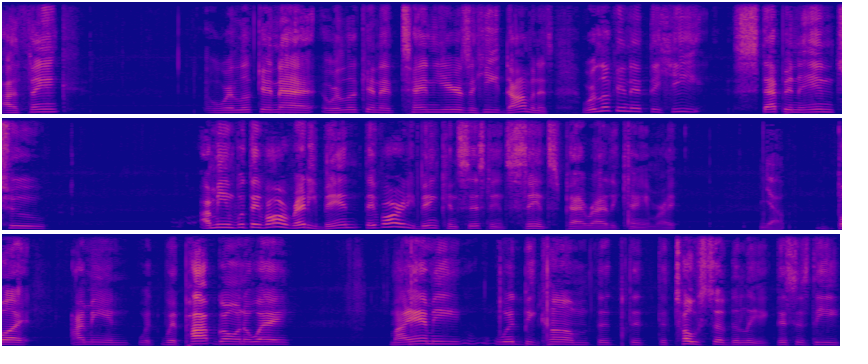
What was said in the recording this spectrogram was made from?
I think we're looking at we're looking at 10 years of heat dominance we're looking at the heat stepping into i mean what they've already been they've already been consistent since pat riley came right Yeah. but i mean with with pop going away miami would become the the, the toast of the league. This is the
